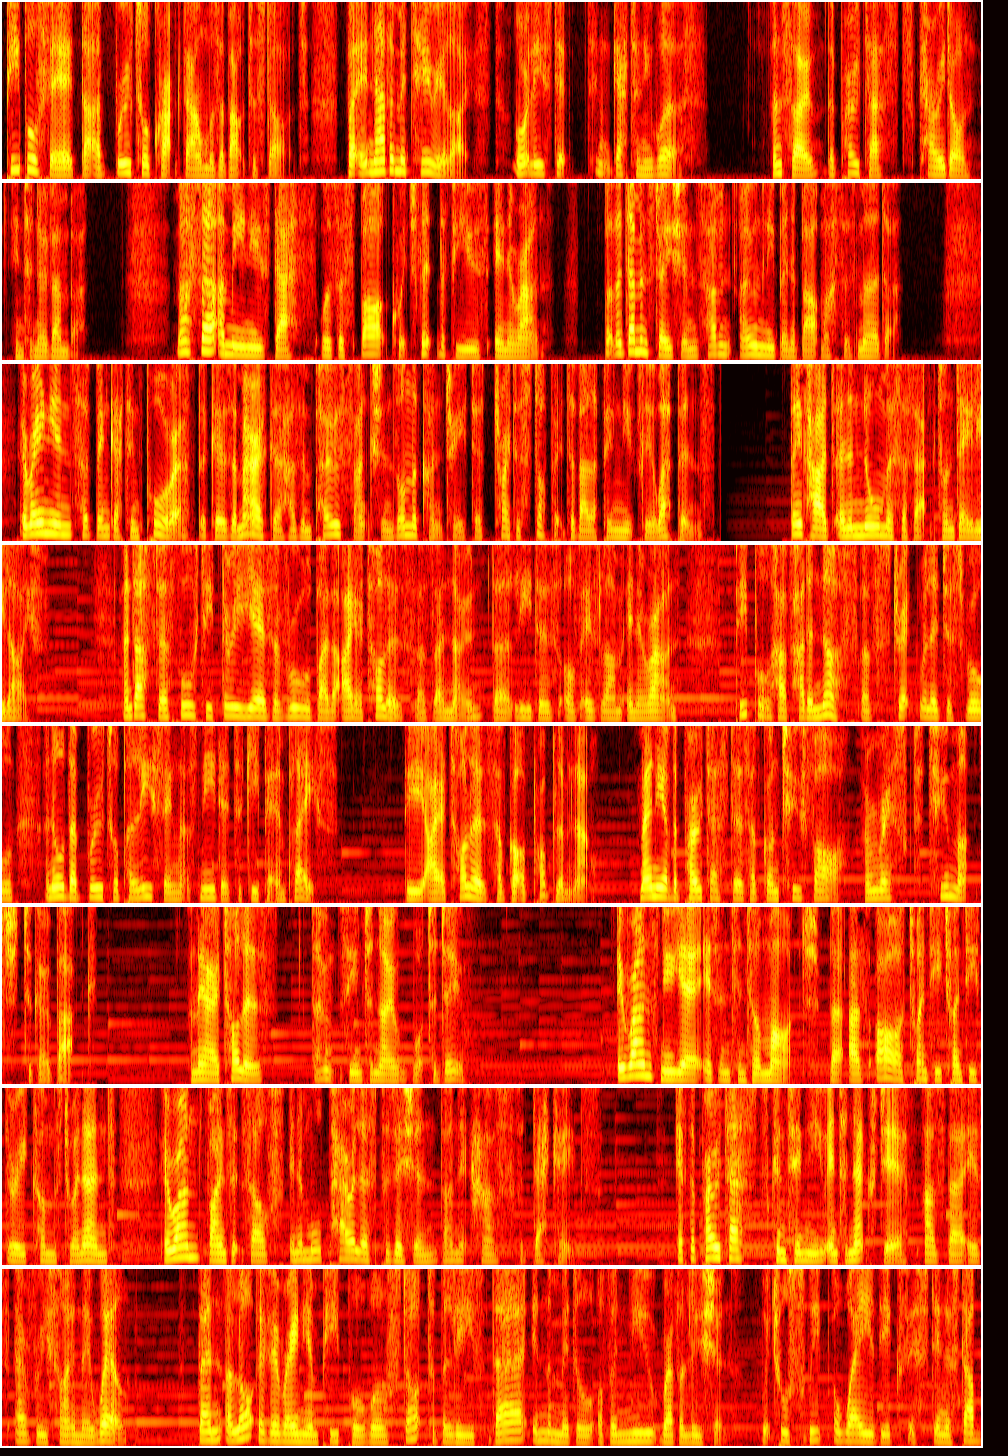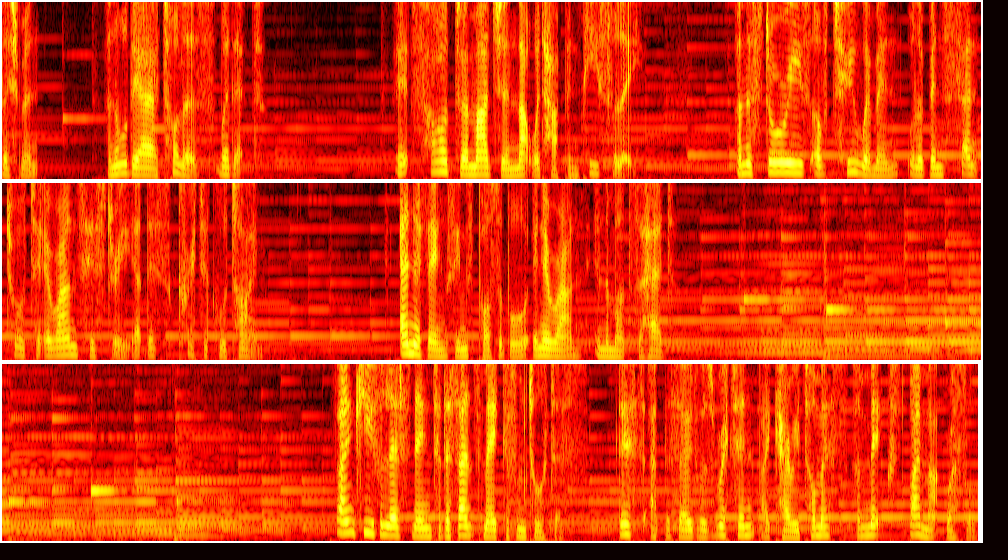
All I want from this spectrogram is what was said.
People feared that a brutal crackdown was about to start, but it never materialised, or at least it didn't get any worse. And so the protests carried on into November. Mahsa Amini's death was the spark which lit the fuse in Iran. But the demonstrations haven't only been about Mahsa's murder. Iranians have been getting poorer because America has imposed sanctions on the country to try to stop it developing nuclear weapons. They've had an enormous effect on daily life and after 43 years of rule by the Ayatollahs, as they're known, the leaders of Islam in Iran, people have had enough of strict religious rule and all the brutal policing that's needed to keep it in place. The Ayatollahs have got a problem now. Many of the protesters have gone too far and risked too much to go back. And the Ayatollahs don't seem to know what to do. Iran's new year isn't until March, but as our 2023 comes to an end, Iran finds itself in a more perilous position than it has for decades. If the protests continue into next year, as there is every sign they will, then a lot of Iranian people will start to believe they're in the middle of a new revolution, which will sweep away the existing establishment and all the Ayatollahs with it. It's hard to imagine that would happen peacefully. And the stories of two women will have been central to Iran's history at this critical time. Anything seems possible in Iran in the months ahead. Thank you for listening to The Sense Maker from Tortoise. This episode was written by Kerry Thomas and mixed by Matt Russell.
